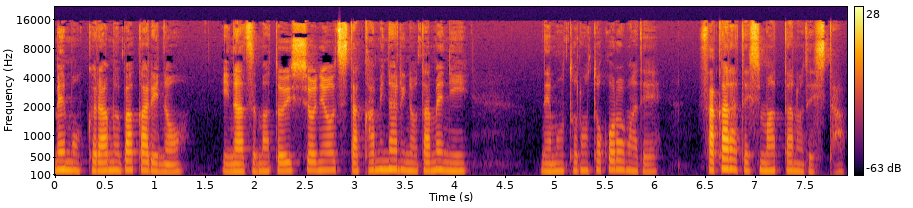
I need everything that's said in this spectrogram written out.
目もくらむばかりの稲妻と一緒に落ちた雷のために根元のところまで逆らってしまったのでした。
